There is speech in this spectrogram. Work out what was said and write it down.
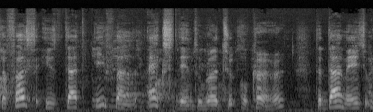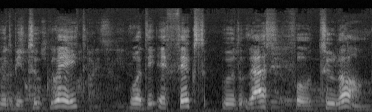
The first is that if an accident were to occur, the damage would be too great or the effects would last for too long.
